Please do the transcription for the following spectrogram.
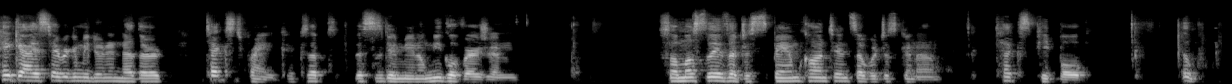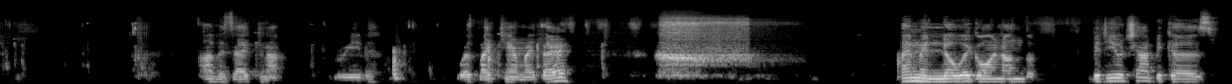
Hey guys, today we're going to be doing another text prank, except this is going to be an Omegle version. So most of these are just spam content, so we're just going to text people. Oh. Obviously I cannot read with my cam right there. I'm in no way going on the video chat because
